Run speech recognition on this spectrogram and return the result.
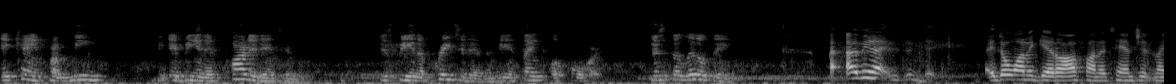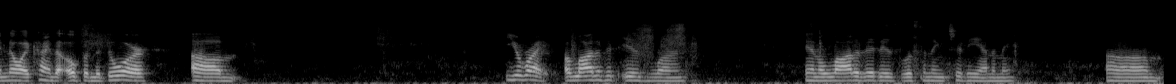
it came from me, it being imparted into me. Just being appreciative and being thankful for it. Just the little things. I mean, I, I don't want to get off on a tangent, and I know I kind of opened the door. Um, you're right. A lot of it is learned, and a lot of it is listening to the enemy, um,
